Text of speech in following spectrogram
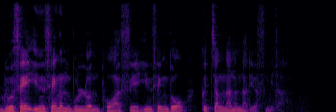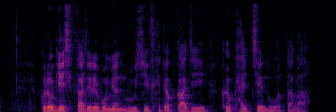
룻의 인생은 물론 보아스의 인생도 끝장나는 날이었습니다. 그러기에 14절에 보면 룻이 새벽까지 그 발치에 누웠다가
